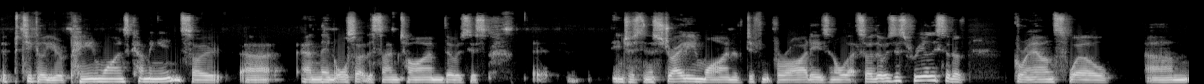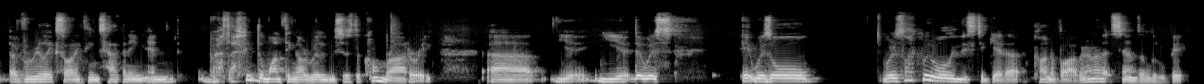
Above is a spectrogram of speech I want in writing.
particularly European wines coming in. So uh, and then also at the same time, there was this uh, interest in Australian wine of different varieties and all that. So there was this really sort of groundswell um, of really exciting things happening. And I think the one thing I really miss is the camaraderie. yeah, yeah, there was, it was all, it was like we were all in this together kind of vibe. And I know that sounds a little bit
